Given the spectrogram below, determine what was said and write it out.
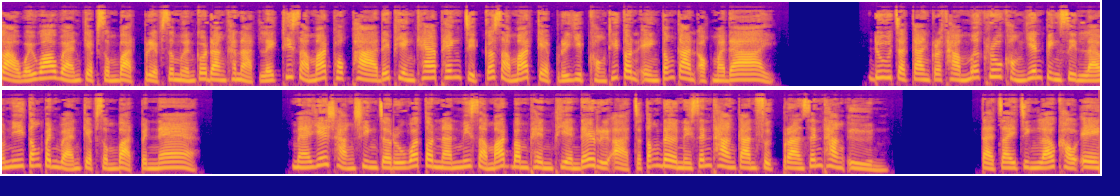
กล่าวไว้ว่าแหวนเก็บสมบัติเปรียบเสมือนโกดังขนาดเล็กที่สามารถพกพาได้เพียงแค่เพ่งจิตก็สามารถเก็บหรือหยิบของที่ตนเองต้องการออกมาได้ ดูจากการกระทำเมื่อครู่ของเยี่ยนปิงซินแล้วนี่ต้องเป็นแหวนเก็บสมบัติเป็นแน่ แม้เย่ฉางชิงจะรู้ว่าตนนั้นมิสามารถบำเพ็ญเพียรได้หรืออาจจะต้องเดินในเส้นทางการฝึกปราณเส้นทางอื่น แต่ใจจริงแล้วเขาเอง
